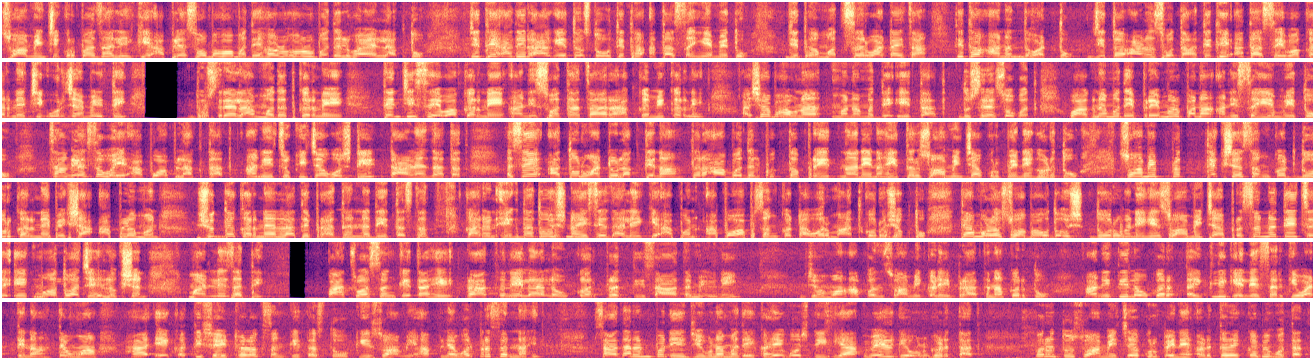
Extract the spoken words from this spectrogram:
स्वामींची कृपा झाली की आपल्या स्वभावामध्ये हळूहळू बदल व्हायला लागतो. जिथे आधी राग येत असतो तिथं आता संयम येतो. जिथं मत्सर वाटायचा तिथं आनंद वाटतो. जिथं आळस होता तिथे आता सेवा करण्याची ऊर्जा मिळते. दुसऱ्याला मदत करणे त्यांची सेवा करणे आणि स्वतःचा राग कमी करणे अशा भावना मनामध्ये येतात. दुसऱ्यासोबत वागण्यामध्ये प्रेमळपणा आणि संयम येतो. चांगल्या सवयी आपोआप लागतात आणि चुकीच्या गोष्टी टाळल्या जातात. असे आतून वाटू लागते ना तर हा बदल फक्त प्रयत्नाने नाही तर स्वामींच्या कृपेने घडतो. स्वामी प्रत्यक्ष संकट दूर करण्यापेक्षा आपलं मन शुद्ध करण्याला ते प्राधान्य देत असतात. कारण एकदा दोष नाहीसे झाले की आपण आपोआप संकटावर मात करू शकतो. त्यामुळं स्वभाव दोष दूर होणे हे स्वामीच्या प्रसन्नतेचे एक महत्त्वाचे लक्षण मानले जाते. पाचवा संकेत आहे प्रार्थनेला लवकर प्रतिसाद मिळणे. जेव्हा आपण स्वामीकडे प्रार्थना करतो आणि ती लवकर ऐकली गेल्यासारखी वाटते ना तेव्हा हा एक अतिशय ठळक संकेत असतो की स्वामी आपल्यावर प्रसन्न आहेत. साधारणपणे जीवनामध्ये काही गोष्टी या वेळ घेऊन घडतात. परंतु स्वामीच्या कृपेने अडथळे कमी होतात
